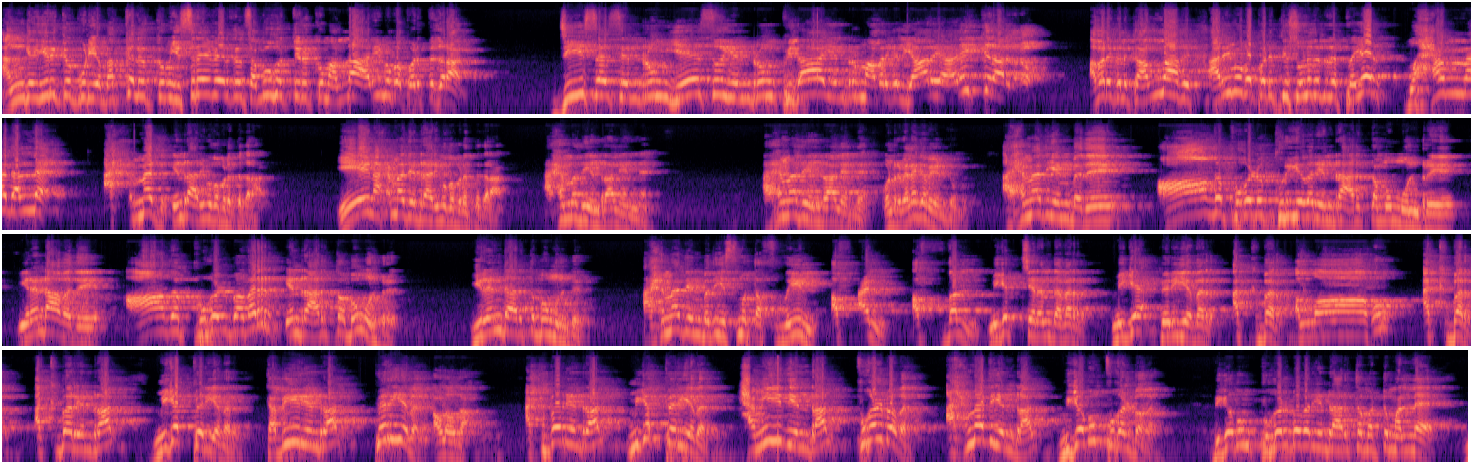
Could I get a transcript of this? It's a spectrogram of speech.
அங்க இருக்கக்கூடிய மக்களுக்கும் இஸ்ரேவேர்கள் சமூகத்திற்கும் அல்லாஹ் அறிமுகப்படுத்துகிறான். ஜீசஸ் என்றும் இயேசு என்றும் பிதா என்றும் அவர்கள் யாரை அழைக்கிறார்களோ அவர்களுக்கு அல்லாஹ் அறிமுகப்படுத்தி சொல்லுகின்ற பெயர் முஹம்மது அல்ல அஹ்மத் என்று அறிமுகப்படுத்துகிறான். ஏன் அஹ்மத் என்று அறிமுகப்படுத்துகிறான்? அஹ்மது என்றால் என்ன? அஹ்மது என்றால் என்ன? ஒன்று விளங்க வேண்டும். அஹ்மது என்பது ஆக புகழுக்குரியவர் என்ற அர்த்தமும் ஒன்று. இரண்டாவது ஆக புகழ்பவர் என்ற அர்த்தமும் ஒன்று இரண்டு அர்த்தமும் உண்டு. அஹமத் என்பது இஸ்மு தஃதீல் அஃஅல் அஃபல் மிகச் சிறந்தவர் மிக பெரியவர் அக்பர் அல்லாஹு அக்பர். அக்பர் என்றால் மிக பெரியவர் கபீர் என்றால் பெரியவர் அவ்வளவுதான். அக்பர் என்றால் மிக பெரியவர் ஹமீத் என்றால் புகழ்பவர் அஹ்மத் என்றால் மிகவும் புகழ்பவர். மிகவும் புகழ்பவர் என்ற அர்த்தம் மட்டுமல்ல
